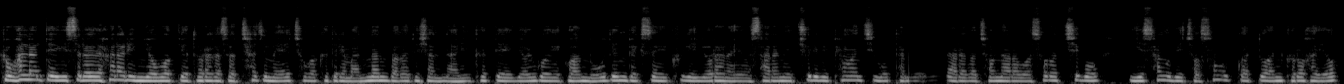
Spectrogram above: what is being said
그 환란 때 이스라엘 하나님 여호와께 돌아가서 찾음에 저가 그들의 만난 바가 되셨나니 그때 열국에 거한 모든 백성이 크게 요란하여 사람의 출입이 평안치 못하며 이 나라가 저 나라와 서로 치고 이 성읍이 저 성읍과 또한 그러하여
